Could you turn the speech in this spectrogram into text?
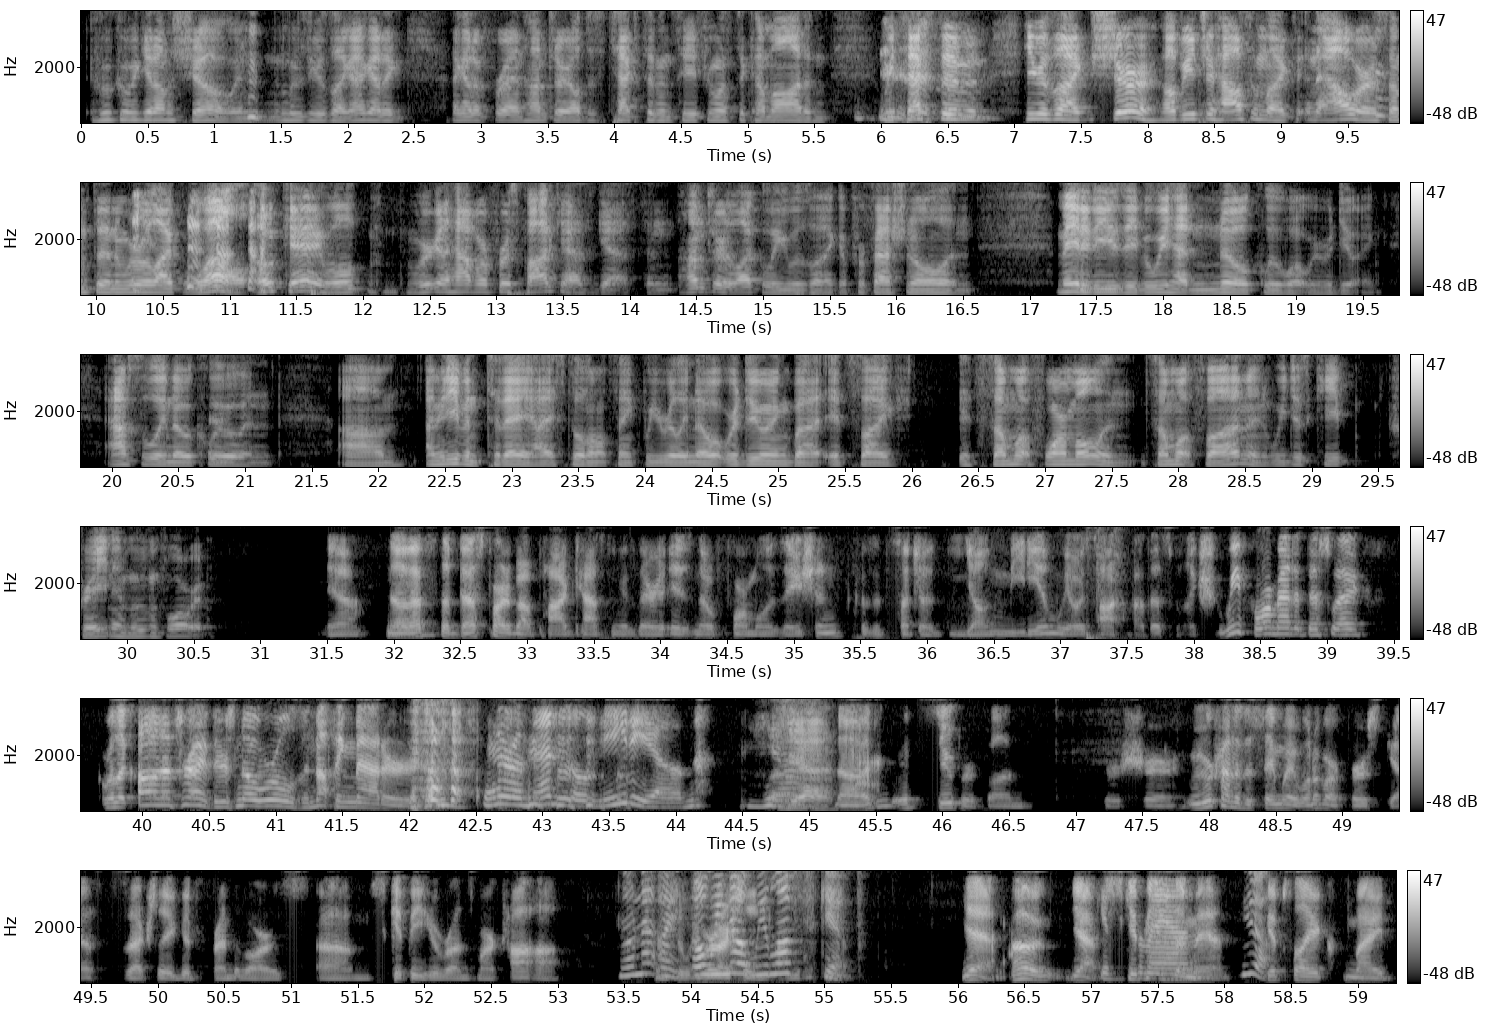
who could we get on the show? And, and Lucy was like, I got a, I got a friend, Hunter. I'll just text him and see if he wants to come on. And we text him and he was like, sure, I'll be at your house in like an hour or something. And we were like, well, okay, well, we're going to have our first podcast guest. And Hunter, luckily, was like a professional and made it easy, but we had no clue what we were doing. Absolutely no clue. And, um, I mean, even today, I still don't think we really know what we're doing, but it's like it's somewhat formal and somewhat fun, and we just keep creating and moving forward. Yeah, no, that's the best part about podcasting is there is no formalization because it's such a young medium. We always talk about this. We're like, should we format it this way? We're like, oh, that's right. There's no rules and nothing matters. Experimental medium. Yeah. yeah. no, it's it's super fun for sure. We were kind of the same way. One of our first guests was actually a good friend of ours, um, Skippy, who runs Markaha. No, no. And so we oh, we know. We love looking- Skip. Yeah. Oh, yeah. Skip's Skippy's the man. man. Yeah. Skip's like my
